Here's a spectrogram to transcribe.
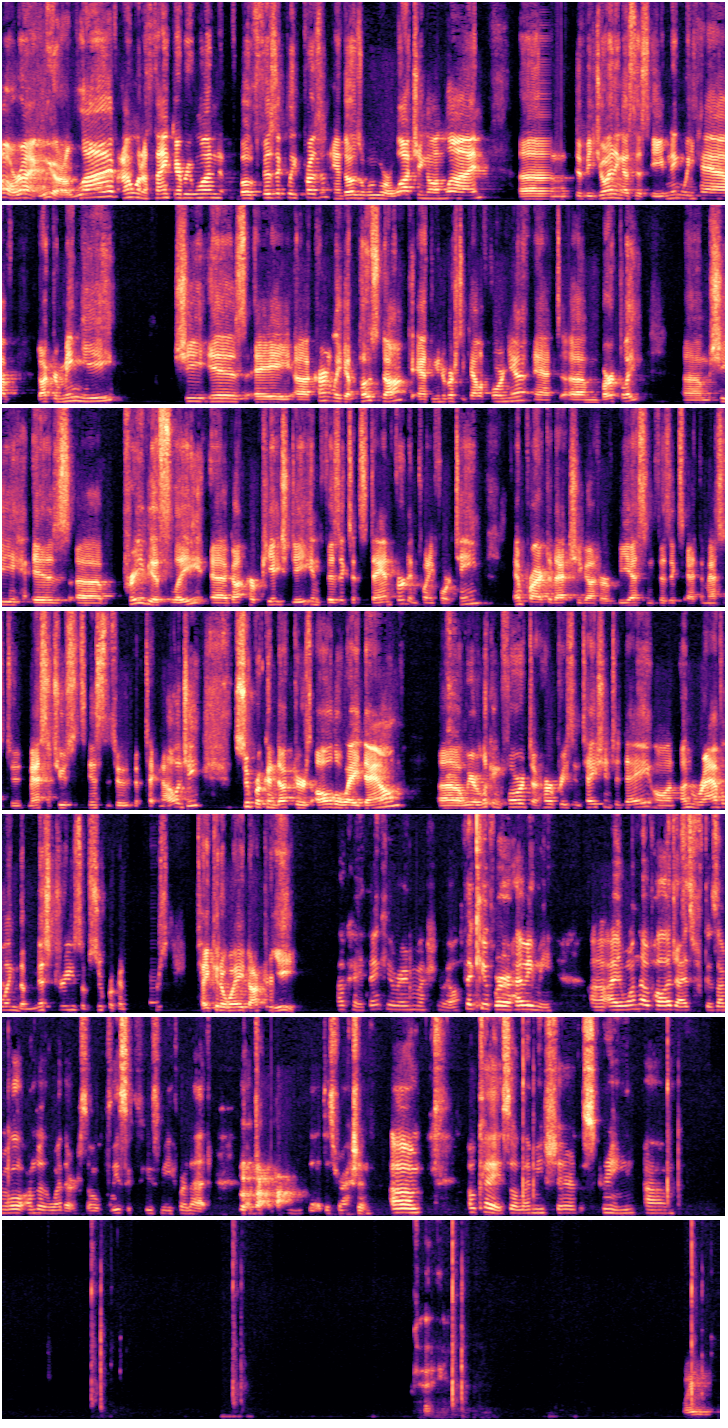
All right, we are live. I want to thank everyone, both physically present and those who are watching online, um, to be joining us this evening. We have Dr. Ming Yi. She is a uh, currently a postdoc at the University of California at um, Berkeley. Um, she is uh, previously uh, got her PhD in physics at Stanford in 2014. And prior to that, she got her BS in physics at the Massachusetts Institute of Technology. Superconductors all the way down. Uh, we are looking forward to her presentation today on unraveling the mysteries of superconductors. Take it away, Dr. Yi. Okay, thank you very much, Will. Thank you for having me. Uh, I want to apologize because I'm a little under the weather, so please excuse me for that, that distraction. Um, okay, so let me share the screen. Um, Okay. Wait.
